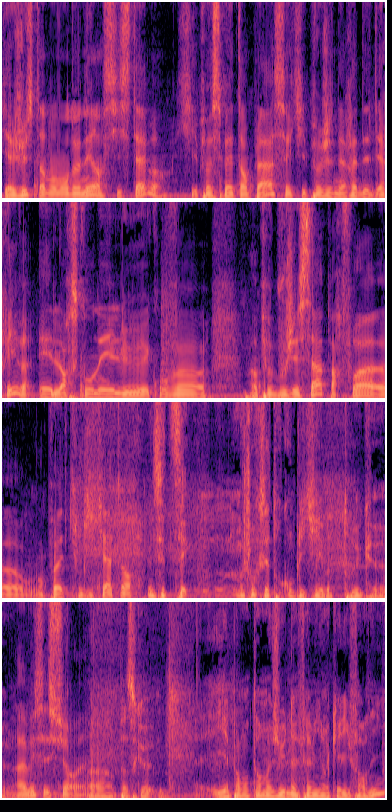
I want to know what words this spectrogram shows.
Il y a juste à un moment donné un système qui peut se mettre en place et qui peut générer des dérives. Et lorsqu'on est élu et qu'on veut un peu bouger ça, parfois euh, on peut être critiqué à tort. Moi je trouve que c'est trop compliqué votre truc. Euh. Ah oui, c'est sûr. Hein, parce que il y a pas longtemps, moi j'ai eu de la famille en Californie.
